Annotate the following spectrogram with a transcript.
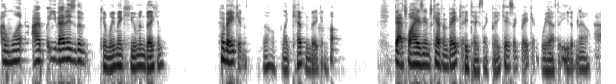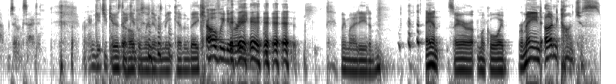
I want. I that is the Can we make human bacon? bacon. Oh, like Kevin Bacon. That's why his name's Kevin Bacon. He tastes like bacon. tastes like bacon. We have to eat him now. I'm so excited. We're gonna get you Kevin Here's to Bacon. hoping we never meet Kevin Bacon. oh, if we do, we're eating. we might eat him. and Sarah McCoy remained unconscious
